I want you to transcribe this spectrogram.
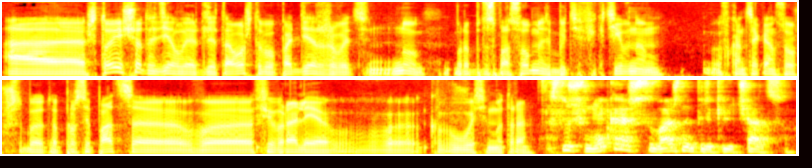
А что еще ты делаешь для того, чтобы поддерживать ну, работоспособность, быть эффективным в конце концов, чтобы это, просыпаться в феврале в, в 8 утра? Слушай, мне кажется, важно переключаться.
